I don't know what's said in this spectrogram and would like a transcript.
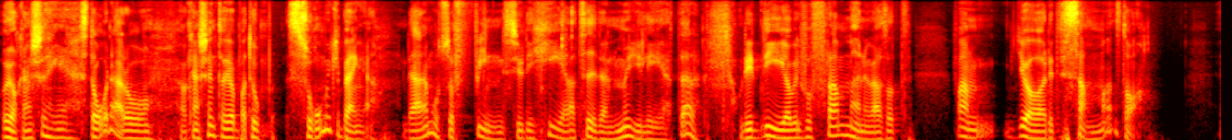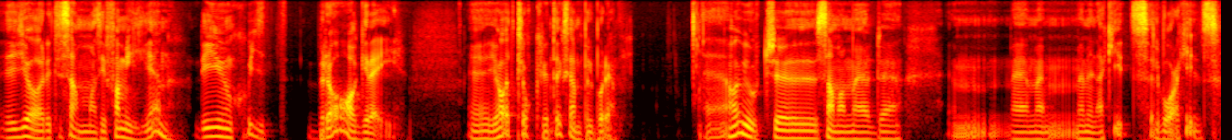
Och jag kanske står där och jag kanske inte har jobbat ihop så mycket pengar. Däremot så finns ju det hela tiden möjligheter. Och det är det jag vill få fram här nu. Alltså att fan, gör det tillsammans då. Gör det tillsammans i familjen. Det är ju en skitbra grej. Eh, jag har ett klockrent exempel på det. Jag har gjort eh, samma med, med, med, med mina kids, eller våra kids.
